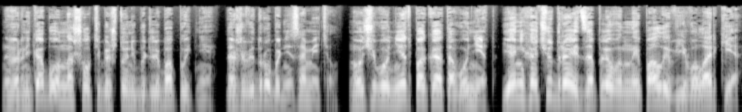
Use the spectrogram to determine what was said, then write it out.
наверняка бы он нашел тебе что-нибудь любопытнее. Даже ведро бы не заметил. Но чего нет пока, того нет. Я не хочу драить заплеванные полы в его ларьке».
